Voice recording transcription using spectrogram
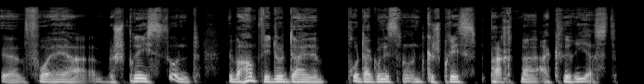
äh, vorher besprichst und überhaupt, wie du deine Protagonisten und Gesprächspartner akquirierst?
